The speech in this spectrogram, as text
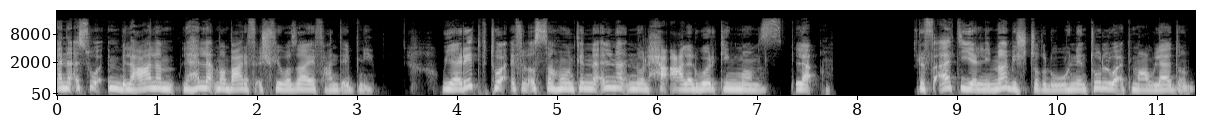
أنا أسوأ أم بالعالم لهلأ ما بعرف إيش في وظائف عند ابني. ويا ريت بتوقف القصة هون كنا قلنا إنه الحق على ال working moms لا. رفقاتي يلي ما بيشتغلوا وهن طول الوقت مع أولادهم.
